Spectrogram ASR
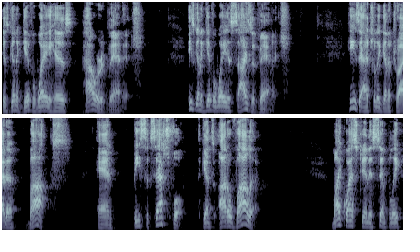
is going to give away his power advantage. He's going to give away his size advantage he's actually going to try to box and be successful against Otto Wallin. My question is simply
